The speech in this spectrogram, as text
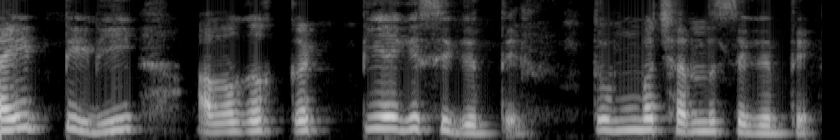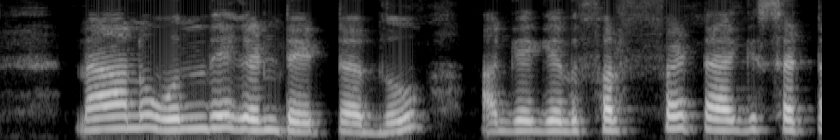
ನೈಟ್ ಇಡಿ ಆವಾಗ ಗಟ್ಟಿಯಾಗಿ ಸಿಗುತ್ತೆ. ತುಂಬ ಚೆಂದ ಸಿಗುತ್ತೆ. ನಾನು ಒಂದೇ ಗಂಟೆ ಇಟ್ಟದ್ದು. ಹಾಗಾಗಿ ಅದು ಪರ್ಫೆಕ್ಟಾಗಿ ಸೆಟ್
